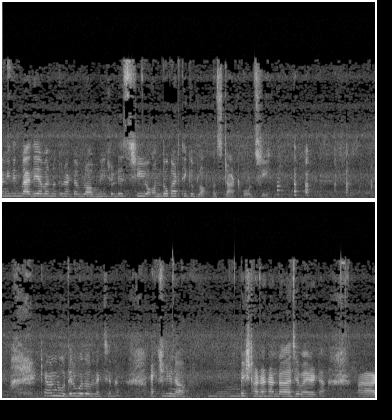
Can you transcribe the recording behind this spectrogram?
অনেকদিন বাদে আবার নতুন একটা ব্লগ নিয়ে চলে এসেছি। অন্ধকার থেকে ব্লগটা স্টার্ট করছি। কেমন ভূতের বোতল লাগছে না? অ্যাকচুয়ালি না। বেশ ঠান্ডা ঠান্ডা আছে বাইরেটা। আর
